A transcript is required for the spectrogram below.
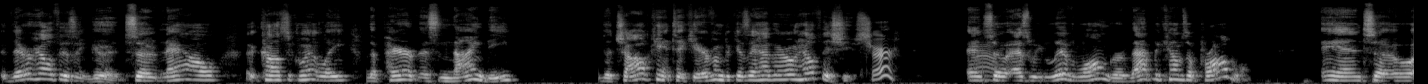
Their health isn't good. So now consequently, the parent that's 90, the child can't take care of them because they have their own health issues. Sure. And Wow. so as we live longer, that becomes a problem. And so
